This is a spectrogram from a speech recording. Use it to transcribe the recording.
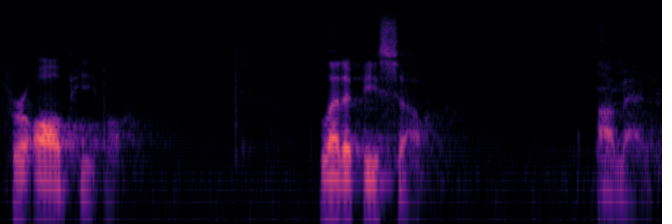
for all people. Let it be so. Amen.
